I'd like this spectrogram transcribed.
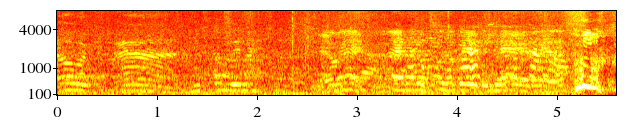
hello, hello, hello, hello, hello, hello,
